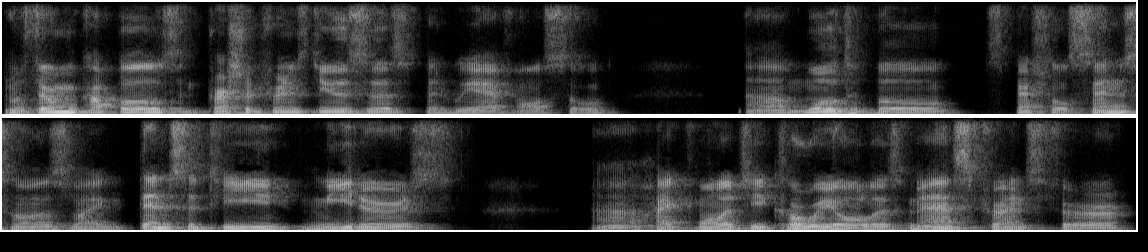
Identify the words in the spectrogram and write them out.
you know, thermocouples and pressure transducers, but we have also uh, multiple special sensors like density meters, uh, high quality Coriolis mass transfer,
